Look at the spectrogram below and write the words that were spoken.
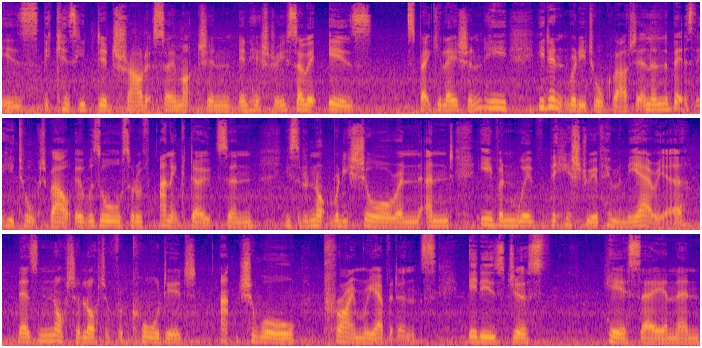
is because he did shroud it so much in, in history. So it is speculation. He he didn't really talk about it, and then the bits that he talked about, it was all sort of anecdotes, and you're sort of not really sure. And and even with the history of him in the area, there's not a lot of recorded actual primary evidence. It is just hearsay and then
